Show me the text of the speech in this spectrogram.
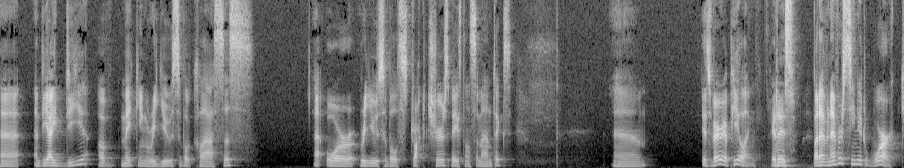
uh, and the idea of making reusable classes uh, or reusable structures based on semantics um, is very appealing It is. but I've never seen it work.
